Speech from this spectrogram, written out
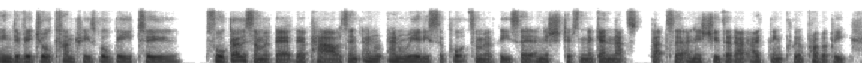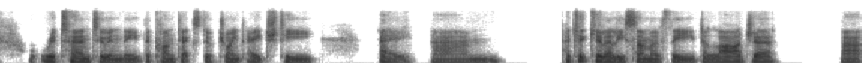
individual countries will be to forego some of their, their powers and, and, and really support some of these uh, initiatives. And again, that's that's an issue that I, I, think we'll probably return to in the, the context of joint HTA, um, particularly some of the, the larger uh,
